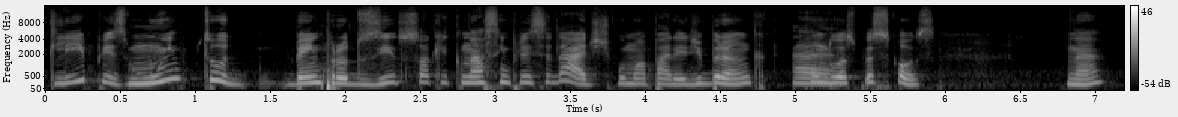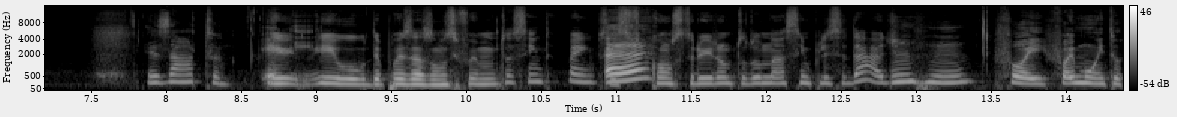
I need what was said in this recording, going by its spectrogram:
clipes muito bem produzidos, só que na simplicidade. Tipo, uma parede branca é. com duas pessoas né? Exato. E, e, o Depois das 11 foi muito assim também. Vocês é? construíram tudo na simplicidade. Uhum. Foi, foi muito.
